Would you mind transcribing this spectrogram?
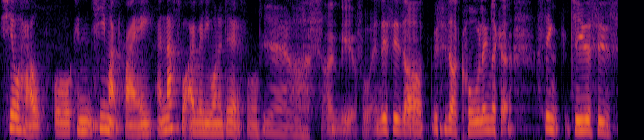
she'll help or can she might pray and that's what i really want to do it for yeah oh so beautiful and this is our this is our calling like a, i think jesus is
